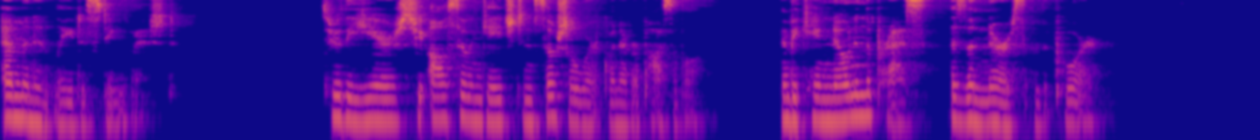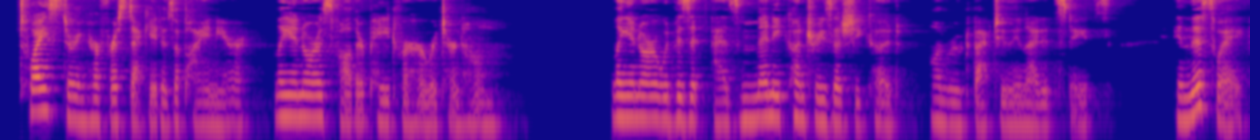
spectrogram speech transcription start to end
eminently distinguished. Through the years, she also engaged in social work whenever possible and became known in the press as the nurse of the poor. Twice during her first decade as a pioneer, Leonora's father paid for her return home. Leonora would visit as many countries as she could en route back to the United States. In this way,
